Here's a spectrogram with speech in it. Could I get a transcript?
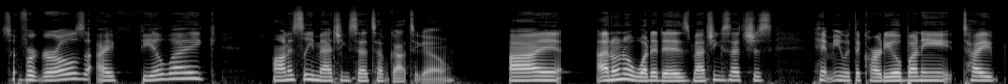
So for girls, I feel like honestly matching sets have got to go. I I don't know what it is. Matching sets just hit me with the cardio bunny type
